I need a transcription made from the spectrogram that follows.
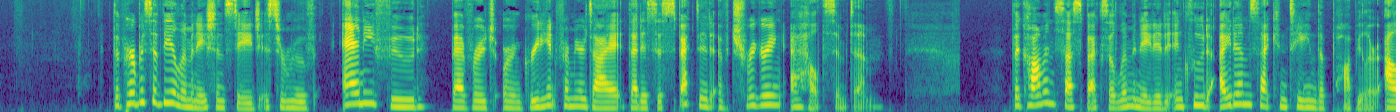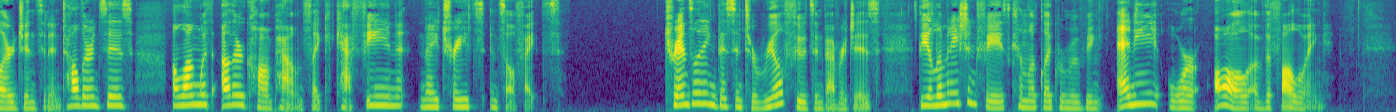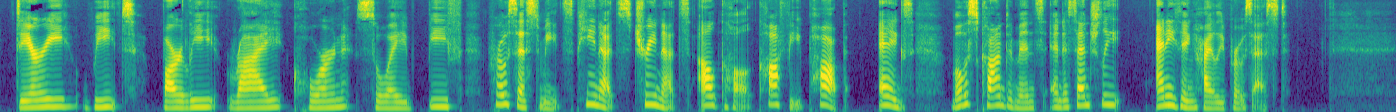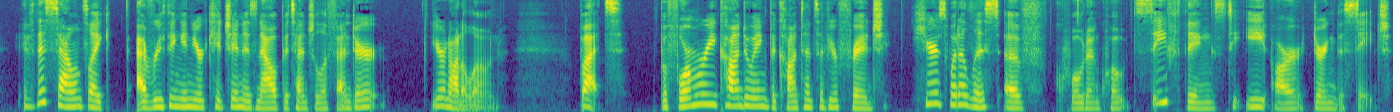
The purpose of the elimination stage is to remove any food, beverage, or ingredient from your diet that is suspected of triggering a health symptom. The common suspects eliminated include items that contain the popular allergens and intolerances, along with other compounds like caffeine, nitrates, and sulfites. Translating this into real foods and beverages, the elimination phase can look like removing any or all of the following dairy, wheat, barley, rye, corn, soy, beef, processed meats, peanuts, tree nuts, alcohol, coffee, pop, eggs, most condiments, and essentially anything highly processed. If this sounds like everything in your kitchen is now a potential offender, you're not alone. But before Marie Kondoing the contents of your fridge, here's what a list of quote unquote safe things to eat are during this stage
